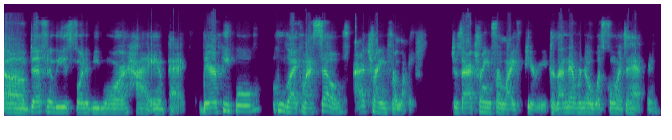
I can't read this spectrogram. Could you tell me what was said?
Um, definitely, it's going to be more high impact. There are people who, like myself, I train for life. Just I train for life, period, because I never know what's going to happen.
